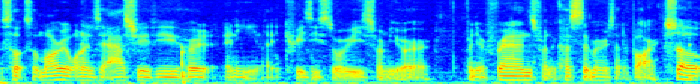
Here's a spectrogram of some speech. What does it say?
So, so Mario wanted to ask you if you heard any like crazy stories from your from your friends, from the customers at the bar. So,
